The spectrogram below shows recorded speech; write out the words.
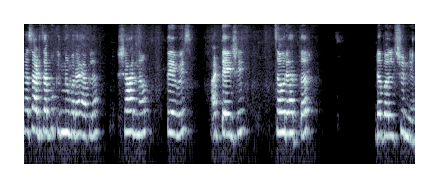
ह्या साडीचा बुकिंग नंबर आहे आपला शहाण्णव तेवीस अठ्ठ्याऐंशी चौऱ्याहत्तर डबल शून्य.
